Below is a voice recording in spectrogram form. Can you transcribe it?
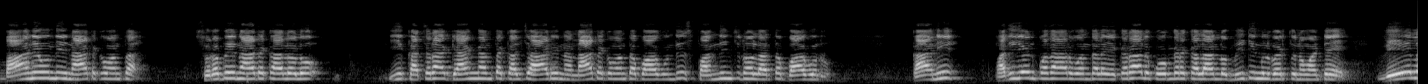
బాగానే ఉంది ఈ నాటకం అంతా. సురభి నాటకాలలో ఈ కచరా గ్యాంగ్ అంతా కలిసి ఆడిన నాటకం అంతా బాగుంది స్పందించిన వాళ్ళంతా బాగుండ్రు. కానీ పదిహేను పదహారు వందల ఎకరాలు కొంగర కళాల్లో మీటింగులు పెడుతున్నామంటే వేల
